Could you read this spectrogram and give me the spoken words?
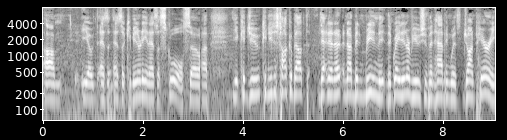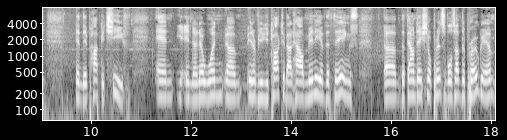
Um, you know, as, as a community and as a school. So, uh, you, could you can you just talk about that? And, I, have been reading the, the, great interviews you've been having with John Perry and the Popka Chief. And, and I know one um, interview you talked about how many of the things uh, the foundational principles of the program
